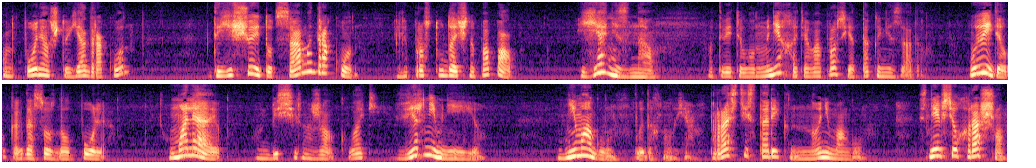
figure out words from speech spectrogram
Он понял, что я дракон? Да еще и тот самый дракон? Или просто удачно попал? Я не знал, ответил он мне, хотя вопрос я так и не задал. Увидел, когда создал поле. Умоляю, он бессильно сжал кулаки. Верни мне ее. Не могу, выдохнул я. Прости, старик, но не могу. С ней все хорошо.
